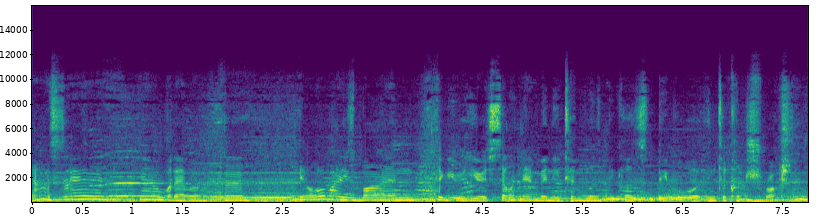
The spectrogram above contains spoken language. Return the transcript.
now it's, eh, you know, whatever. Eh, you know, nobody's buying. I think you're, you're selling that many Timberlands because people are into construction.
